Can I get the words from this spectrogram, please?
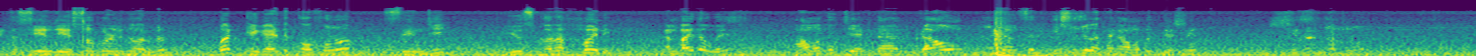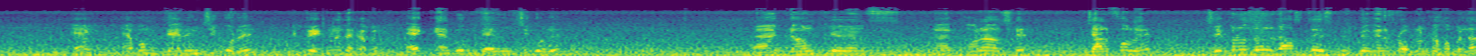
একটা সিএনজি ইনস্টল করে নিতে পারবেন। বাট এই গাড়িতে কখনো সিএনজি ইউজ করা হয়নি। অ্যান্ড বাই দ্য ওয়ে আমাদের যে একটা গ্রাউন্ড ক্লিয়ারেন্সের ইস্যু যেটা থাকে আমাদের দেশে, সেটার জন্য এক এবং দেড় ইঞ্চি করে একটু এখানে দেখাবেন। এক এবং দেড় ইঞ্চি করে গ্রাউন্ড ক্লিয়ারেন্স করা আছে, যার ফলে যে কোনো ধরনের রাস্তায় স্পিড ব্রেকের প্রবলেমটা হবে না।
